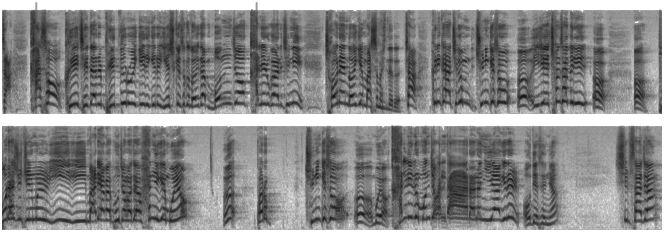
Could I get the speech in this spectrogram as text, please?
자, 가서 그의 제자를 베드로에게 이르기를 예수께서 너희가 먼저 갈리로 가르치니 전에 너에게 말씀하신다. 자, 그러니까 지금 주님께서 어, 이제 천사들이 어, 어, 부활하신 주님을 이, 이 마리아가 보자마자 한 얘기가 뭐예요? 어? 바로 주님께서 어, 뭐야? 갈리로 먼저 간다라는 이야기를 어디에서 했냐? 14장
